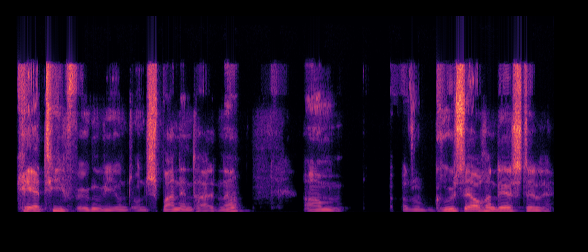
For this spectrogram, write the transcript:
kreativ irgendwie und, und spannend halt, ne? Ähm, also Grüße auch an der Stelle.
